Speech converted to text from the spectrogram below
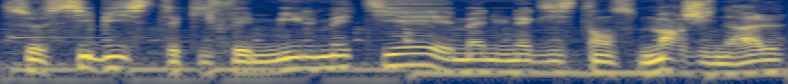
Ce sibiste qui fait mille métiers et mène une existence marginale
